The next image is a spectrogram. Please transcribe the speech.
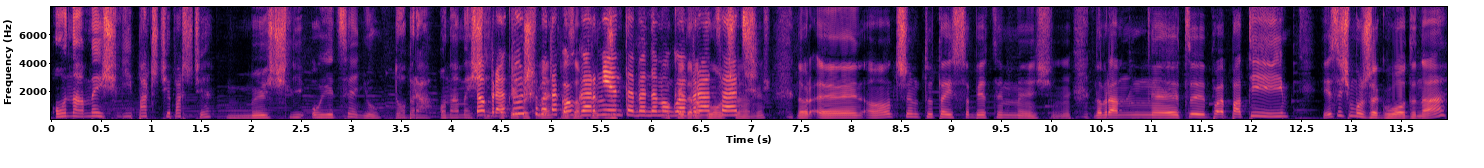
Ona myśli, patrzcie, patrzcie. Myśli o jedzeniu. Dobra, ona myśli. Dobra, Okej, tu już weźmy, chyba tak zamknę. ogarnięte, będę mogła Okej, dobra, wracać. wyłączyłem już. Dobra, e, o czym tutaj sobie ty myślisz? Dobra, mm, e, ty, pa, Patty, jesteś może głodna?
